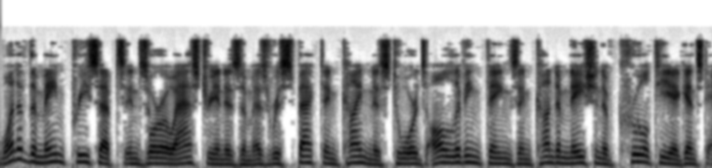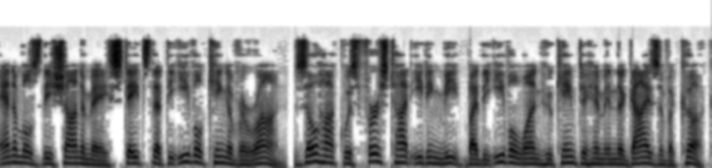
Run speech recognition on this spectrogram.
One of the main precepts in Zoroastrianism is respect and kindness towards all living things and condemnation of cruelty against animals. The Shahnameh states that the evil king of Iran, Zohak was first taught eating meat by the evil one who came to him in the guise of a cook.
